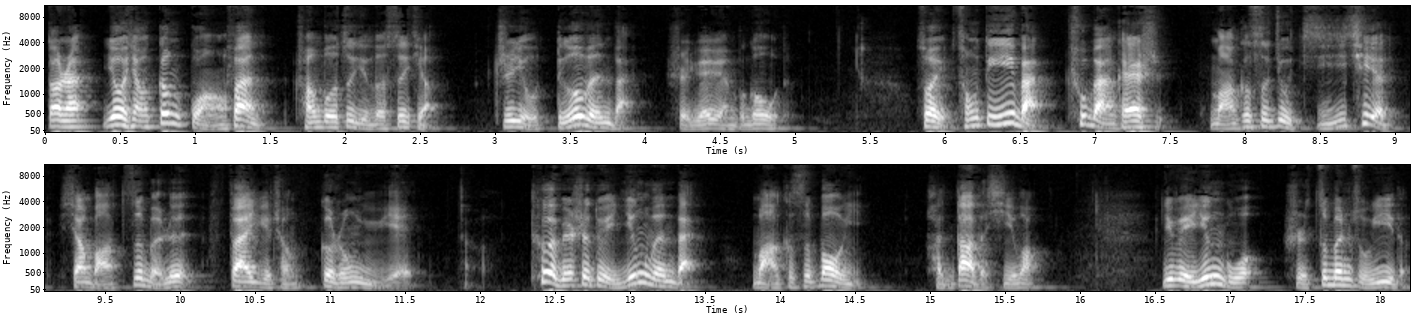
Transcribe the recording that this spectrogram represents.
当然，要想更广泛的传播自己的思想，只有德文版是远远不够的。所以，从第一版出版开始，马克思就急切的想把《资本论》翻译成各种语言，特别是对英文版，马克思抱以很大的希望，因为英国是资本主义的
